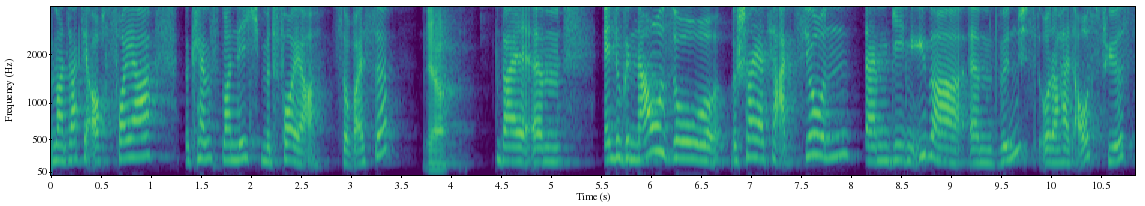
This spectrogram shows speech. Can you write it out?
man sagt ja auch, Feuer bekämpft man nicht mit Feuer. So, weißt du? ja. Weil ähm, wenn du genauso bescheuerte Aktionen deinem Gegenüber ähm, wünschst oder halt ausführst,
